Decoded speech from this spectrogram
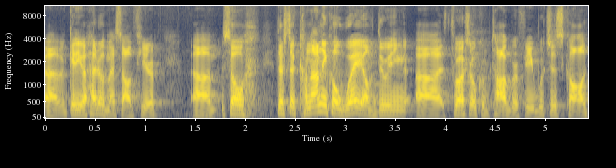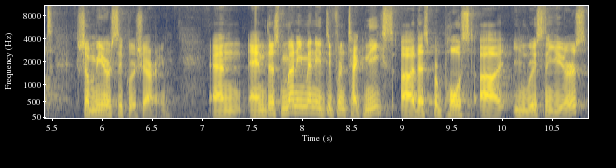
uh, getting ahead of myself here. Um, so there's a canonical way of doing uh, threshold cryptography, which is called Shamir secret sharing. And, and there's many, many different techniques that's proposed in recent years,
